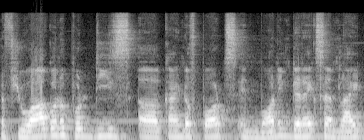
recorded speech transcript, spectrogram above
if you are going to put these uh, kind of pots in morning direct sunlight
